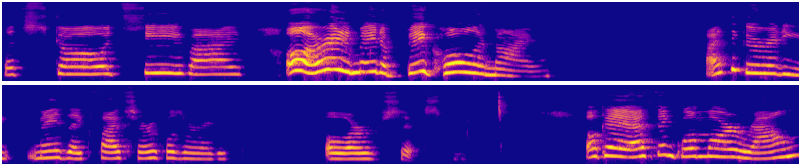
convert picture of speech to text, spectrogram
Let's go and see if I... Oh, I already made a big hole in mine. I think I already made like five circles already. Or six. Okay, I think one more round.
